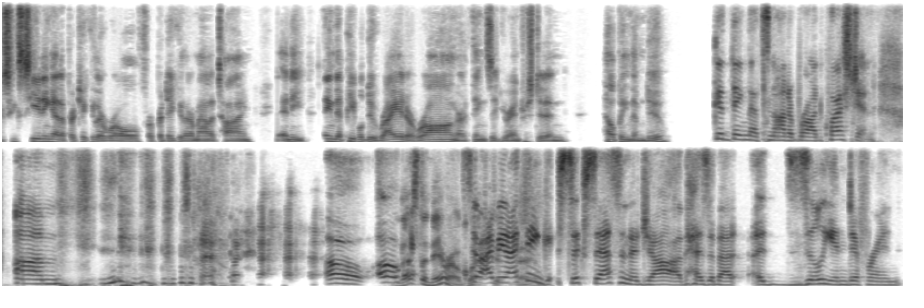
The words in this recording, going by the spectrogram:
succeeding at a particular role for a particular amount of time? Anything that people do right or wrong, or things that you're interested in helping them do? Good thing that's not a broad question. Um, oh, okay. That's the narrow So. I mean, I think success in a job has about a zillion different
